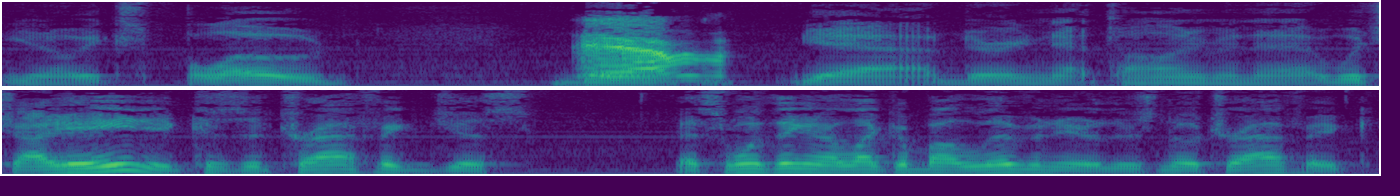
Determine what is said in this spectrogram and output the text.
you know explode Yeah, I during- remember. yeah during that time and that which I hated because the traffic just that's one thing I like about living here there's no traffic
